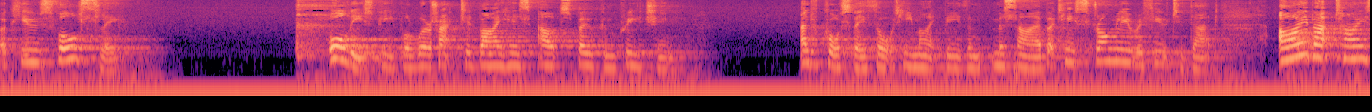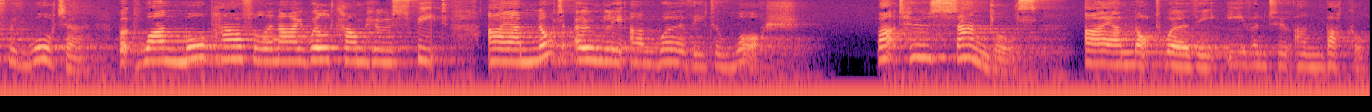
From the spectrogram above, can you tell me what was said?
accuse falsely. All these people were attracted by his outspoken preaching. And of course, they thought he might be the Messiah, but he strongly refuted that. I baptize with water, but one more powerful than I will come, whose feet I am not only unworthy to wash, but whose sandals I am not worthy even to unbuckle.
